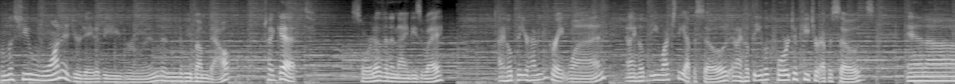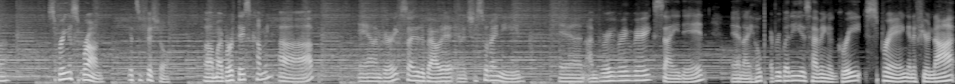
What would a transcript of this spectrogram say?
Unless you wanted your day to be ruined and to be bummed out, which I get, sort of, in a 90s way. I hope that you're having a great one, and I hope that you watch the episode, and I hope that you look forward to future episodes. And uh, spring is sprung. It's official. Uh, my birthday's coming up, and I'm very excited about it, and it's just what I need. And I'm very, very, very excited. And I hope everybody is having a great spring. And if you're not,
